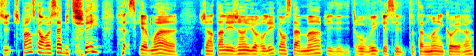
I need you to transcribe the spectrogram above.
Tu, tu penses qu'on va s'habituer? Parce que moi, j'entends les gens hurler constamment puis trouver que c'est totalement incohérent.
